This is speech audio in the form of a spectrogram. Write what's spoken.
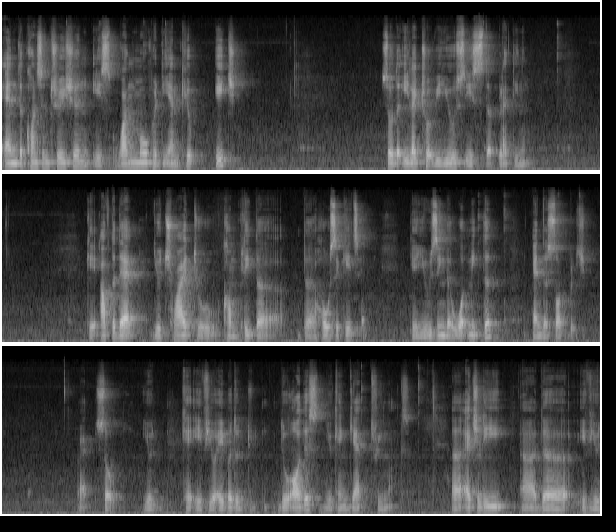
and the concentration is 1 mole per dm cube each. So the electrode we use is the platinum. Okay after that you try to complete the the whole circuit. Okay, using the voltmeter and the salt bridge. Right so you okay if you're able to do all this you can get three marks. Uh, actually uh, the if you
